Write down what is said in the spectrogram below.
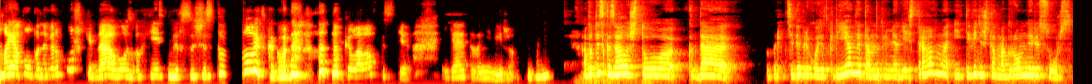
моя попа на верхушке, да, воздух есть, мир существует, как бы, да, но голова в песке. Я этого не вижу. А вот ты сказала, что когда к тебе приходят клиенты, там, например, есть травма, и ты видишь там огромный ресурс.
